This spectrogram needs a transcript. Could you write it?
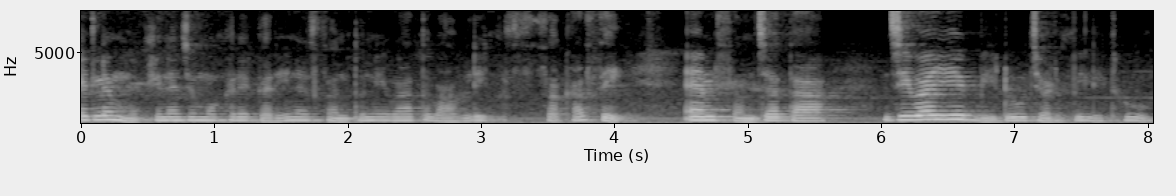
એટલે મુખીને જ મોખરે કરીને સંતોની વાત વાવલી શકાશે એમ સમજાતા જીવાઈએ બીડું ઝડપી લીધું.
